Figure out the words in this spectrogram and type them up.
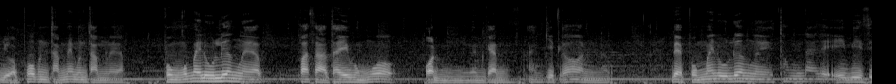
อยู่กับพ่อมันทำแม่มันทำเลยครับผมก็ไม่รู้เรื่องเลยครับภาษาไทยผมก็อ่อนเหมือนกัน อังกฤษก็อ่อนครับแบบผมไม่รู้เรื่องเลยท่องได้แต่ A B C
